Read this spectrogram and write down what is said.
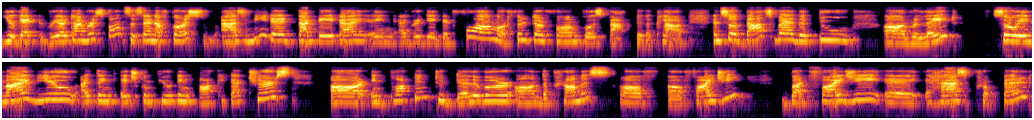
you get real time responses. And of course, as needed, that data in aggregated form or filtered form goes back to the cloud. And so that's where the two uh, relate. So in my view, I think edge computing architectures are important to deliver on the promise of uh, 5G, but 5G uh, has propelled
